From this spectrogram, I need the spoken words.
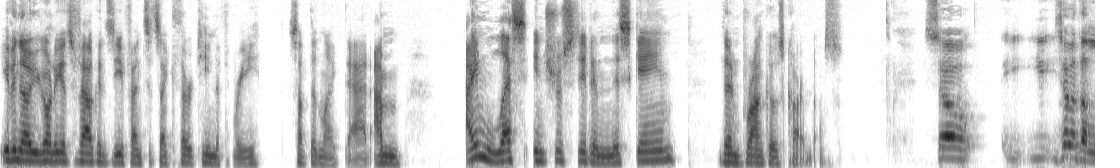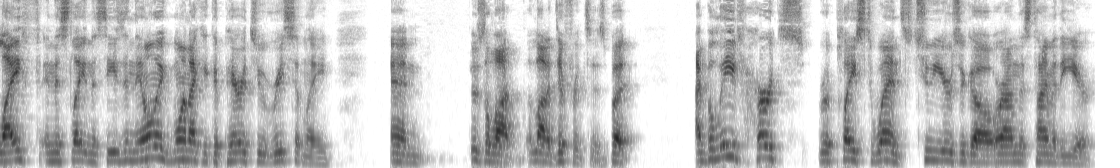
even though you're going against the Falcons defense, it's like thirteen to three, something like that. I'm, I'm less interested in this game than Broncos Cardinals. So you, talk about the life in this late in the season. The only one I could compare it to recently, and there's a lot a lot of differences, but I believe Hurts replaced Wentz two years ago around this time of the year.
